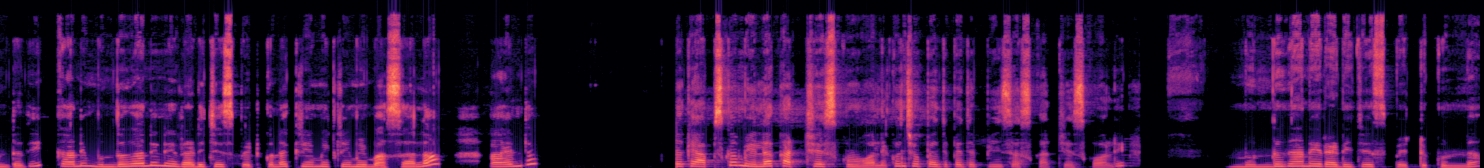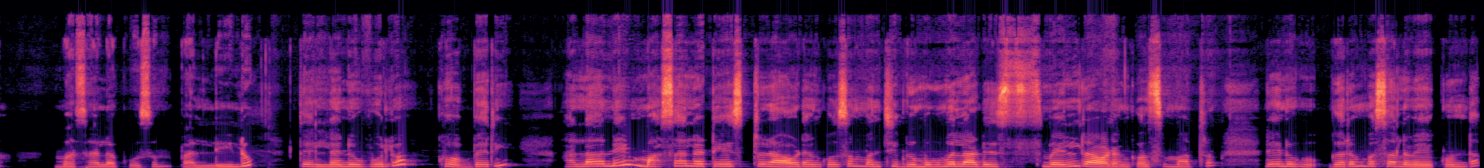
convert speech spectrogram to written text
ఉంటుంది. కానీ ముందుగానే నేను రెడీ చేసి పెట్టుకున్న creamy creamy masala and capsicum ఇలా కట్ చేసుకోవాలి. కొంచెం పెద్ద పెద్ద పీసెస్ కట్ చేసుకోవాలి. ముందుగానే రెడీ చేసి పెట్టుకున్న మసాలా కోసం పల్లీలు తెల్ల నువ్వులు కొబ్బరి అలానే మసాలా టేస్ట్ రావడం కోసం మంచి గుమగుమలాడే స్మెల్ రావడం కోసం మాత్రం నేను గరం మసాలా వేయకుండా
